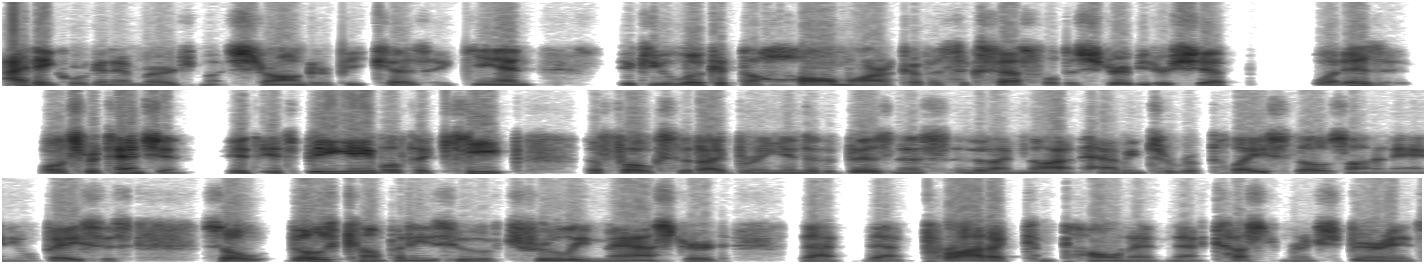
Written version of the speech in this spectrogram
i think we're going to emerge much stronger because again if you look at the hallmark of a successful distributorship what is it? Well it's retention it, it's being able to keep the folks that I bring into the business and that I'm not having to replace those on an annual basis. So those companies who have truly mastered that that product component and that customer experience,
